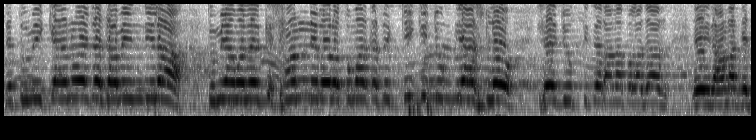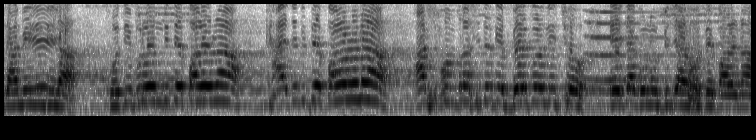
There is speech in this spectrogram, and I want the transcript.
যে তুমি কেন এটা জামিন দিলা? তুমি আমাদেরকে সামনে বলো, তোমার কাছে কি কি যুক্তি আসলো? সেই যুক্তিতে রানা প্লাজার এই রানাকে জামিন দিলা। ক্ষতিপূরণ দিতে পারো না খাইতে দিতে পারো না। আর সন্ত্রাসীদেরকে বের করে দিচ্ছ এটা কোনো বিচার হতে পারে না।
